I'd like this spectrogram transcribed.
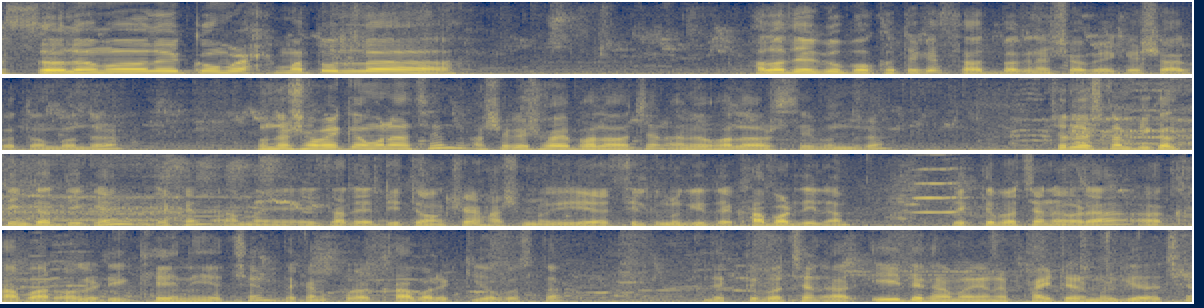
আসসালামু আলাইকুম রহমতুল্লাহ। হ্যালো দেগু পক্ষ থেকে, সাত বাগানের সবাইকে স্বাগতম বন্ধুরা। বন্ধুরা, সবাই কেমন আছেন? আশা করি সবাই ভালো আছেন, আমিও ভালো আসছি বন্ধুরা। চলে আসলাম বিকাল তিনটার দিকে, দেখেন আমি এই দ্বিতীয় অংশে হাঁস মুরগি সিল্ক মুরগিদের খাবার দিলাম। দেখতে পাচ্ছেন ওরা খাবার অলরেডি খেয়ে নিয়েছেন দেখেন পুরো খাবারের কি অবস্থা। দেখতে পাচ্ছেন, আর এই দেখেন আমার এখানে ফাইটার মুরগি আছে,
